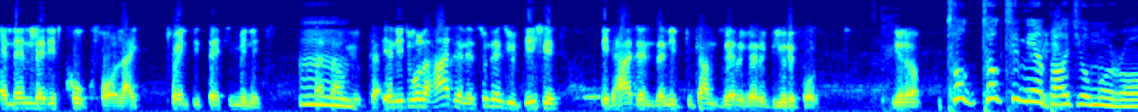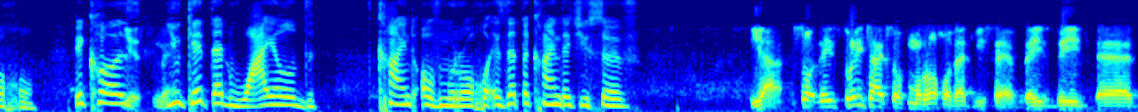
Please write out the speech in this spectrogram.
and then let it cook for like 20, 30 minutes. That's how you, and it will harden as soon as you dish it. It hardens and it becomes very, very beautiful. You know. Talk talk to me about your morojo because Yes, you get that wild kind of morojo. Is that the kind that you serve? Yeah. So there's three types of morogo that we serve. There's the uh,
